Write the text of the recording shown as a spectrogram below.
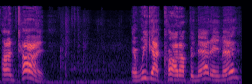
on time. And we got caught up in that, amen?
